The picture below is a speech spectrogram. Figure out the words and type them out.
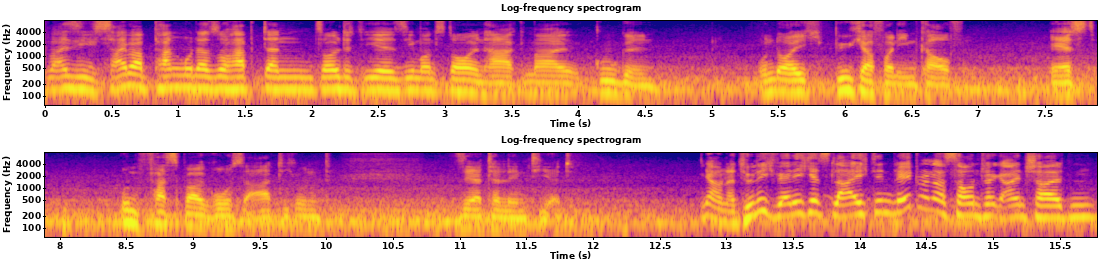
weiß ich, Cyberpunk oder so habt, dann solltet ihr Simon Stollenhag mal googeln und euch Bücher von ihm kaufen. Er ist unfassbar großartig und sehr talentiert. Ja, und natürlich werde ich jetzt gleich den Blade Runner Soundtrack einschalten.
